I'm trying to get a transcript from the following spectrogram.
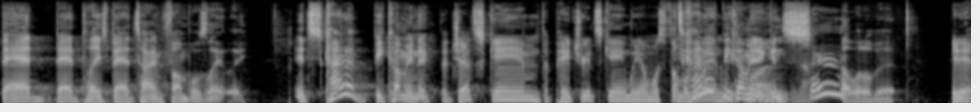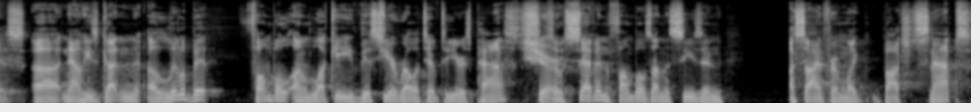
bad bad place, bad time fumbles lately. It's kind of becoming a The Jets game, the Patriots game, we almost it's kind of becoming one, a you know? concern a little bit. It is. Uh, now he's gotten a little bit fumble unlucky this year relative to years past. Sure. So seven fumbles on the season, aside from like botched snaps,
